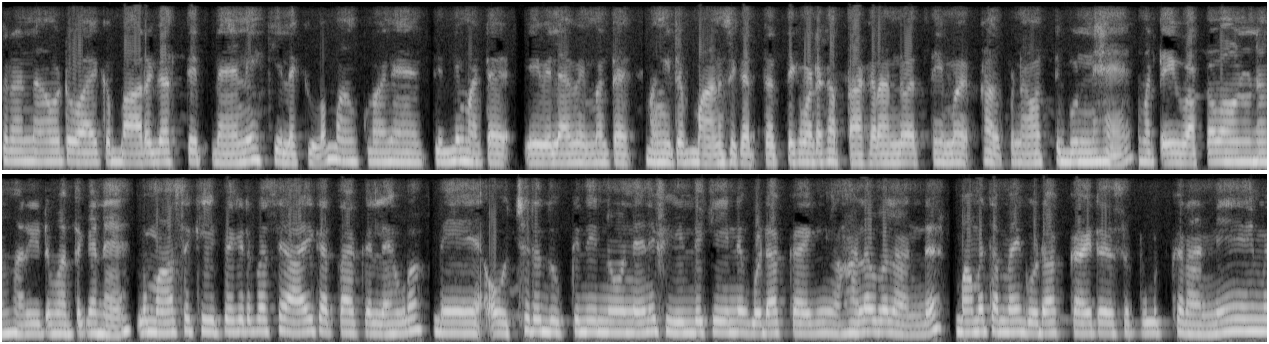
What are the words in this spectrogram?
කරන්න ආවට ඔයා එක බාරගත්තෙත් නෑනේ කියලා කිව්වා. මං කිව්වා නෑ තින්නේ මට ඒ වෙලාවේ මට මං හිට මානසිකත්වයත් එක්ක මට කතා කරන්නවත් එහෙම කල්පනාවක් තිබුණේ නැහැ. මට ඒ වකවානු නම් හරියට මතක නෑ. මාස කිහිපයකට පස්සේ ආයෙ කතා කරලා ඇහුවා මේ ඔච්චර දුක් විඳින්න ඕනේ නෑනේ ෆීල්ඩ් එකේ ඉන්න ගොඩක් අයගෙන් අහලා බලන්න. මම තමයි ගොඩක් අයට සපෝට් කරන්නේ එහෙම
